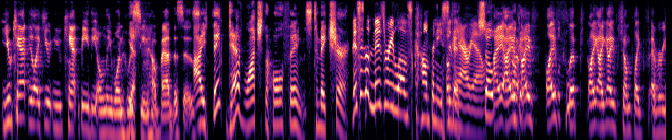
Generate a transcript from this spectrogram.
you can't you like you you can't be the only one who Yes. has seen how bad this is. I think Dev watched the whole things to make sure. This is a misery loves company scenario. So I I okay. I've I flipped like I, I jumped like every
